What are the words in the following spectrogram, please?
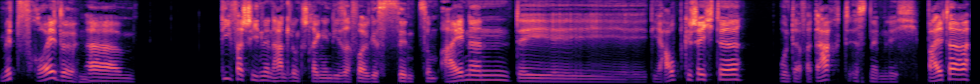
Mit Freude. Hm. Ähm, die verschiedenen Handlungsstränge in dieser Folge sind zum einen die, die Hauptgeschichte unter Verdacht ist nämlich Balter,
